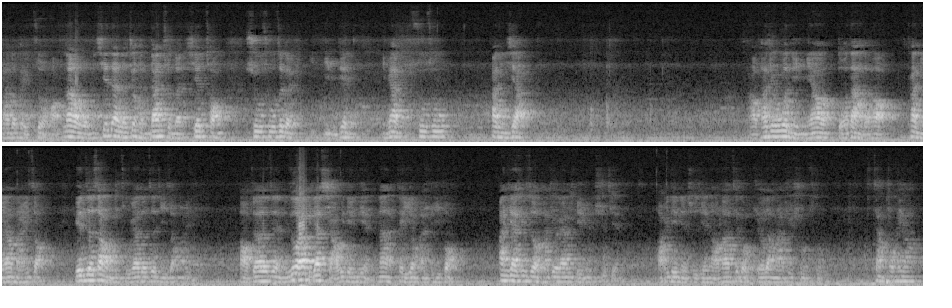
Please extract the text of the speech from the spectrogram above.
它都可以做哈。那我们现在呢就很单纯的先从输出这个影片，你看输出按一下，好，他就问你你要多大的哈，看你要哪一种。原则上我们主要就这几种而已，好，主要就这样。你如果要比较小一点点，那可以用 MP4，按下去之后它就要一点点时间，好，一点点时间哦。那这个我们就让它去输出，这样 OK 吗？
